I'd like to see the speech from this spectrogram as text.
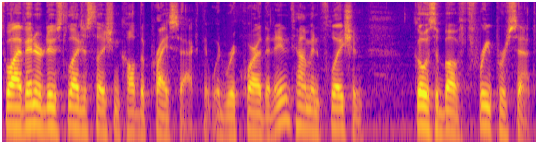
That's why I've introduced legislation called the Price Act that would require that anytime inflation goes above 3%, it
